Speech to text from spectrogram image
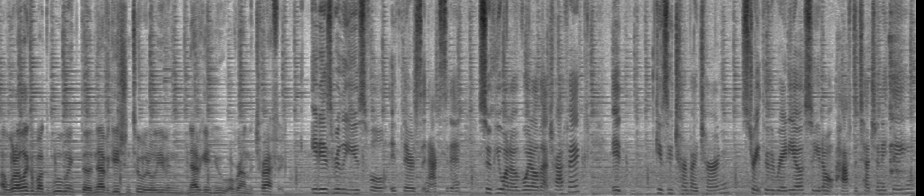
Uh, what I like about the Blue Link, the navigation too, it'll even navigate you around the traffic. It is really useful if there's an accident. So if you want to avoid all that traffic, it gives you turn by turn straight through the radio so you don't have to touch anything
